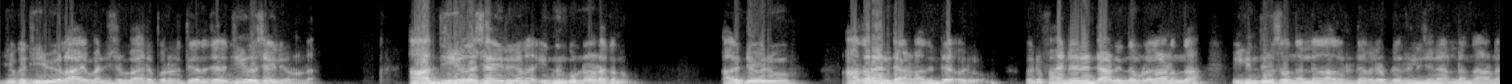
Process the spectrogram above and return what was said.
യുഗജീവികളായ മനുഷ്യന്മാർ പുലർത്തിയെന്ന ചില ജീവിതശൈലികളുണ്ട്. ആ ജീവിതശൈലികൾ ഇന്നും കൊണ്ടു നടക്കുന്നു. അതിന്റെ ഒരു അതറന്റാണ് അതിന്റെ ഒരു ഒരു ഫൈനൽ എന്റാണ് ഇന്ന് നമ്മൾ കാണുന്ന ഈ ഹിന്ദുസം നല്ലത് അതൊരു ഡെവലപ്ഡ് റിലിജൻ അല്ലെന്നാണ്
